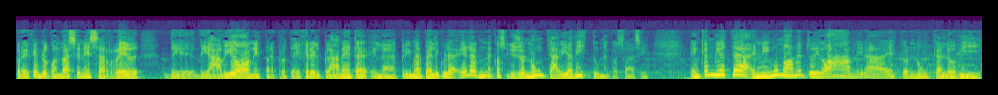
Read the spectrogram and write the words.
Por ejemplo, cuando hacen esa red de, de aviones para proteger el planeta en la primera película, era una cosa que yo nunca había visto una cosa así. En cambio, esta en ningún momento digo, ah, mira, esto nunca lo vi.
